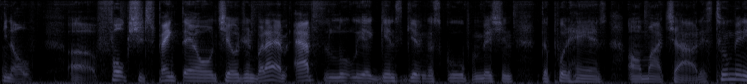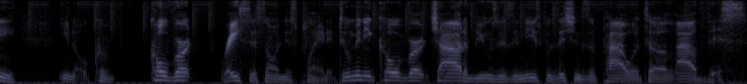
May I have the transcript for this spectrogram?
you know, uh, folks should spank their own children, but I am absolutely against giving a school permission to put hands on my child. There's too many, you know, co- covert racists on this planet. Too many covert child abusers in these positions of power to allow this.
